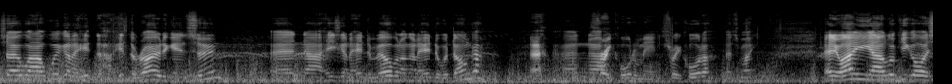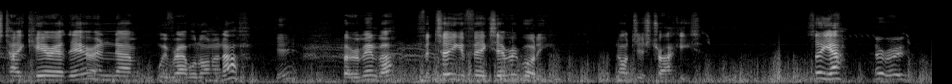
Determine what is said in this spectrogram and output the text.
So uh, we're going to hit the hit the road again soon, and uh, he's going to head to Melbourne. I'm going to head to Wodonga. Ah, And uh, three quarter man. three quarter. That's me. Anyway, uh, look, you guys take care out there, and um, we've rabbled on enough. Yeah. But remember, fatigue affects everybody, not just truckies. See ya. Hooroo.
